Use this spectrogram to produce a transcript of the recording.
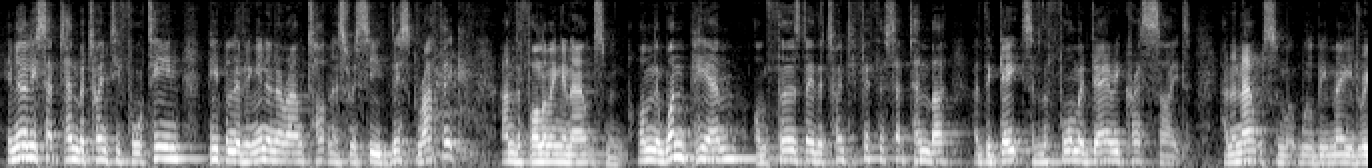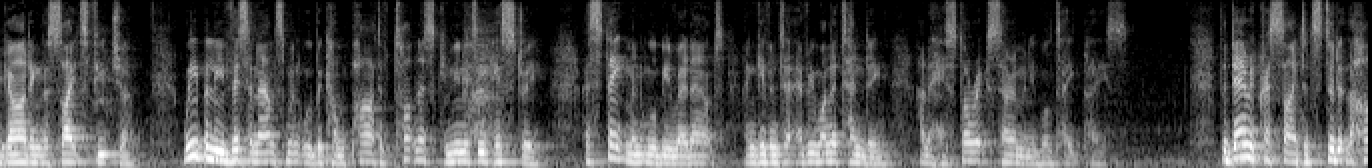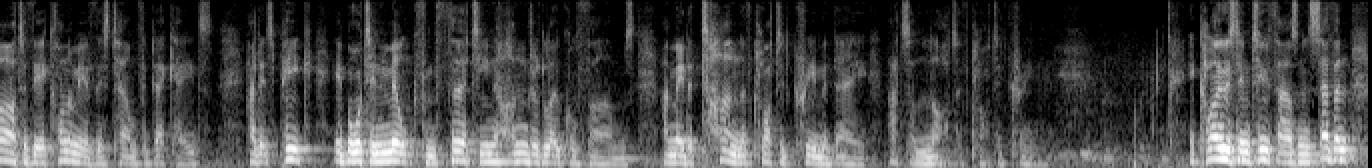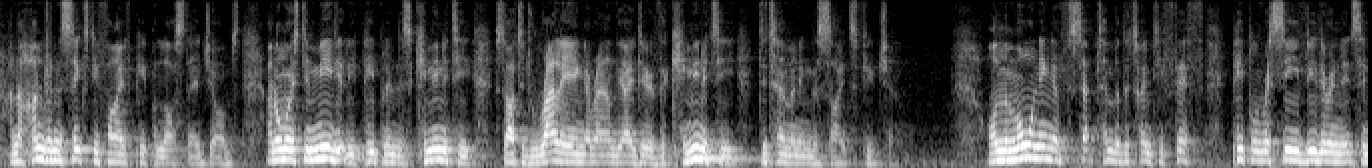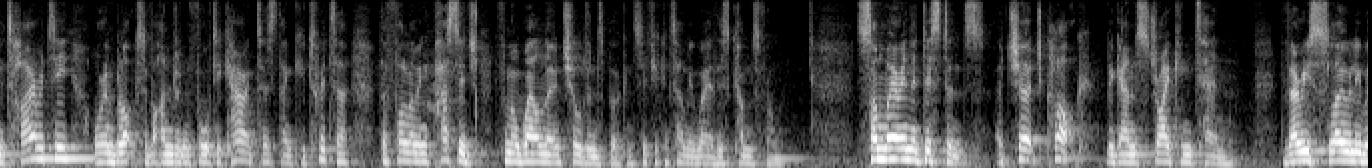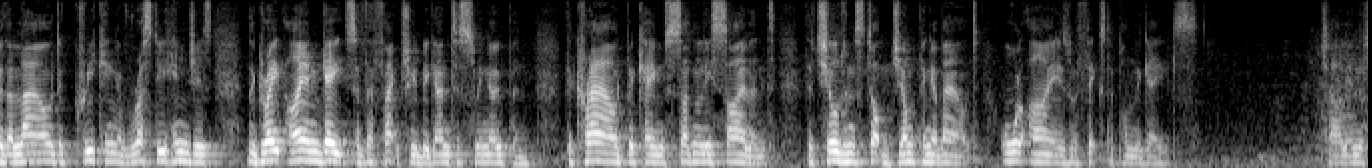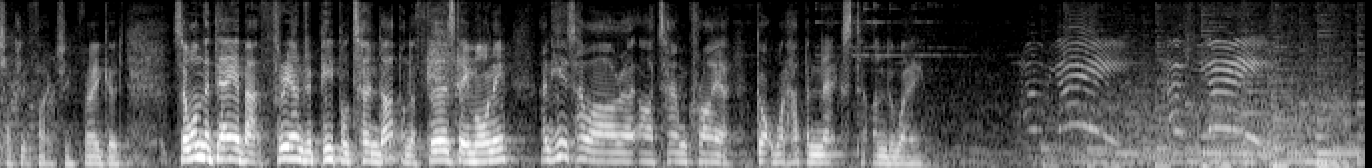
In early September 2014, people living in and around Totnes received this graphic and the following announcement. On the 1 pm on Thursday, the 25th of September, at the gates of the former Dairy Crest site, an announcement will be made regarding the site's future. We believe this announcement will become part of Totnes community history. A statement will be read out and given to everyone attending, and a historic ceremony will take place. The Dairy Crest site had stood at the heart of the economy of this town for decades. At its peak, it brought in milk from 1,300 local farms and made a ton of clotted cream a day. That's a lot of clotted cream. It closed in 2007 and 165 people lost their jobs. And almost immediately, people in this community started rallying around the idea of the community determining the site's future. On the morning of September the 25th, people received either in its entirety or in blocks of 140 characters, thank you Twitter, the following passage from a well-known children's book, and see if you can tell me where this comes from. Somewhere in the distance, a church clock began striking 10. Very slowly, with a loud creaking of rusty hinges, the great iron gates of the factory began to swing open. The crowd became suddenly silent. The children stopped jumping about. All eyes were fixed upon the gates. Charlie and the Chocolate Factory. Very good. So, on the day, about 300 people turned up on a Thursday morning, and here's how our, uh, our town crier got what happened next underway. Oh, yay! Oh, yay!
